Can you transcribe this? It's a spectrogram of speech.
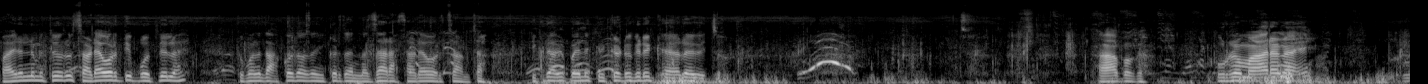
फायनल मित्र साड्यावरती पोचलेलो आहे. तुम्हाला दाखवतो आता इकडचा नजारा साड्यावरचा आमचा. इकडे आम्ही पहिले क्रिकेट वगैरे खेळायला यायचो हा बघा. पूर्ण मारण आहे. पूर्ण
